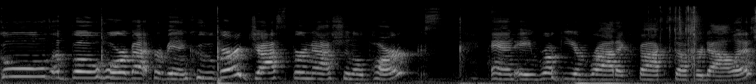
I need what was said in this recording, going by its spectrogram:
Gold of Bo Horvat for Vancouver. Jasper National Parks. And a rookie of Radek Faksa for Dallas.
